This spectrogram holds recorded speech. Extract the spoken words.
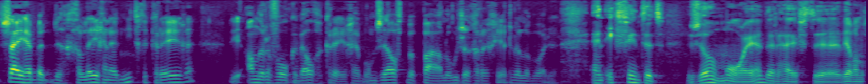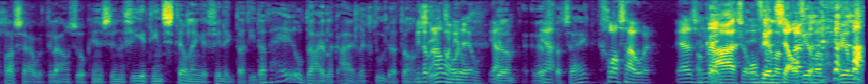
Zij hebben de gelegenheid niet gekregen die andere volken wel gekregen hebben om zelf te bepalen hoe ze geregeerd willen worden. En ik vind het zo mooi, hè? daar heeft uh, Willem Glashouwer trouwens ook in zijn 14 stellingen, vind ik dat hij dat heel duidelijk uitlegt hoe dat dan Willem Ouweneel. Ja. Willem, ja. wat zei ik? Glashouwer. Ja, dat is okay. ah, zo Willem, Willem, Willem,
